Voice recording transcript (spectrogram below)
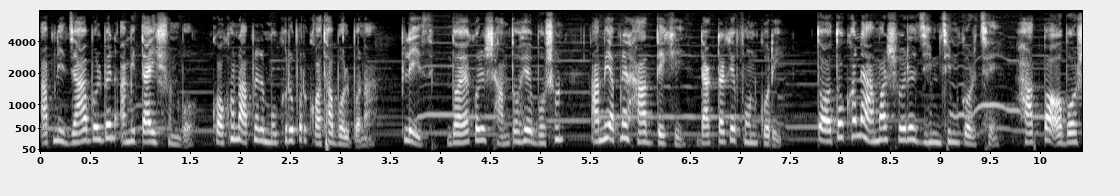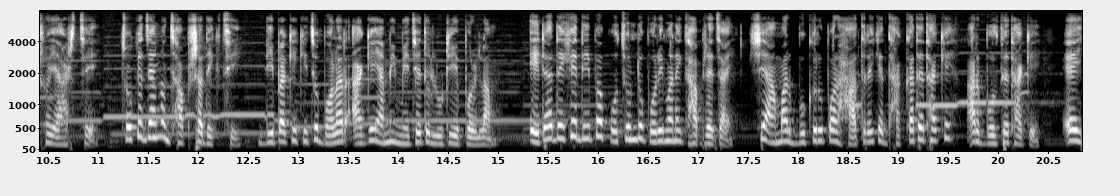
আপনি যা বলবেন আমি তাই শুনব। কখন আপনার মুখের উপর কথা বলব না। প্লিজ, দয়া করে শান্ত হয়ে বসুন। আমি আপনার হাত দেখি, ডাক্তারকে ফোন করি। ততক্ষণে আমার শরীরে ঝিমঝিম করছে। হাত পা অবশ হয়ে আসছে। চোখে যেন ঝাপসা দেখছি। দীপাকে কিছু বলার আগেই আমি মেঝেতে লুটিয়ে পড়লাম। এটা দেখে দীপা প্রচণ্ড পরিমাণে ঘাবড়ে যায়। সে আমার বুকের উপর হাত রেখে ধাক্কাতে থাকে আর বলতে থাকে, এই,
